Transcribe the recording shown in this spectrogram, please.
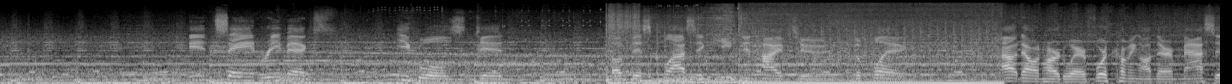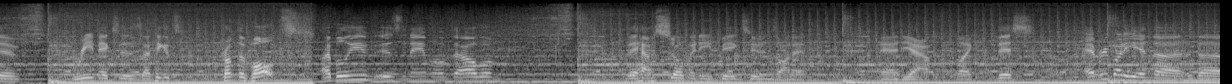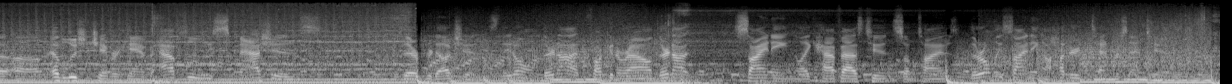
insane remix Ekwols did of this classic Keaton and Hive tune, The Plague. Out now on hardware, forthcoming on their massive remixes. I think it's From the Vaults, I believe, is the name of the album. They have so many big tunes on it. And yeah, like this, everybody in the, the um, Evolution Chamber camp absolutely smashes their productions. They don't, they're not fucking around. They're not signing like half-ass tunes sometimes. They're only signing 110% tunes.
